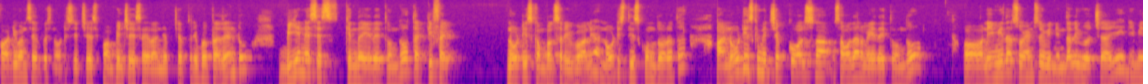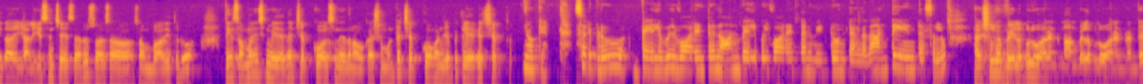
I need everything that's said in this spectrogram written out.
ఫార్టీ వన్ సిఆర్పిఎస్ నోటీస్ ఇచ్చేసి పంపించేసేయాలని చెప్పి చెప్తారు. ఇప్పుడు ప్రజెంట్ బిఎన్ఎస్ఎస్ కింద ఏదైతే ఉందో థర్టీ ఫైవ్ నోటీస్ కంపల్సరీ ఇవ్వాలి. ఆ నోటీస్ తీసుకున్న తర్వాత ఆ నోటీస్కి మీరు చెప్పుకోవాల్సిన సమాధానం ఏదైతే ఉందో నీ మీద సో అండ్ సో ఇవి నిందలు ఇవి వచ్చాయి. నీ మీద ఈ అలిగేషన్ చేశారు సో సమ్ బాధితుడు. దీనికి సంబంధించి మీరు ఏదైనా చెప్పుకోవాల్సిన ఏదైనా అవకాశం ఉంటే చెప్పుకోమని చెప్పి క్లియర్గా చెప్తారు. ఓకే. సార్ ఇప్పుడు bailable warrant non bailable warrant అని వింటూ ఉంటాం కదా అంటే ఏంటి అసలు? యాక్చువల్గా bailable warrant non bailable warrant అంటే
